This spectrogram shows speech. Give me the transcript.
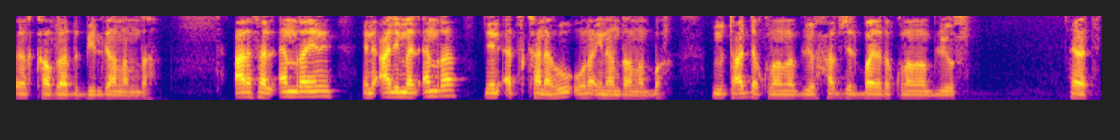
e, kavradı bildi anlamında. Arafel emra yani, yani alimel emra yani etkanehu ona inandı anlamında. Bak müteaddi de kullanılabiliyor. Harfi cer bayla da kullanılabiliyor. Evet.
